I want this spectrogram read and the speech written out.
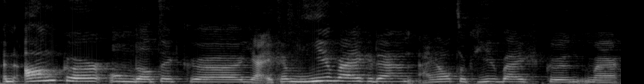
Een anker, omdat ik... Uh, ja, ik heb hem hierbij gedaan. Hij had ook hierbij gekund, maar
